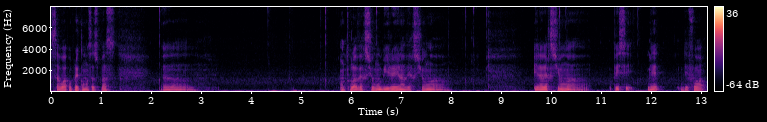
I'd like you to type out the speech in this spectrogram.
savoir à peu près comment ça se passe euh, entre la version mobile et la version euh, et la version PC. Mais des fois,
